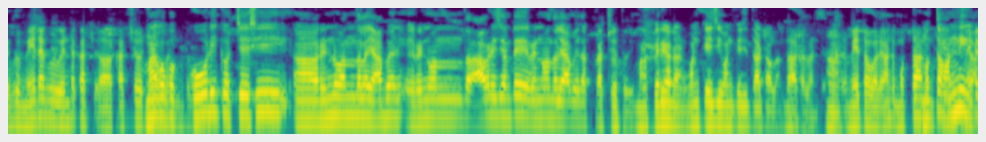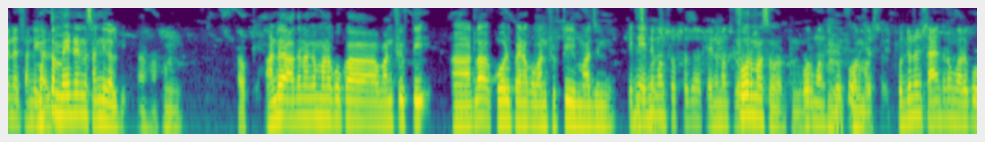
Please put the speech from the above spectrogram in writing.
ఇప్పుడు మేతకు ఎంత ఖర్చు ఖర్చు మనకు ఒక? కోడికి వచ్చేసి రెండు వందల యాభై రెండు వందల యావరేజ్ అంటే రెండు వందల యాభై దాకా ఖర్చు అవుతుంది. మనకు పెరగడానికి వన్ కేజీ వన్ కేజీ దాటాలని దాటాలంటే. మేత అంటే మొత్తం మొత్తం అన్ని మొత్తం మెయింటెనెన్స్ అన్ని కలిపి. అంటే అదనంగా మనకు ఒక వన్ ఫిఫ్టీ అట్లా కోడి పైన ఒక వన్ ఫిఫ్టీ మార్జిన్ ఎన్ని. మంత్స్ వస్తుంది ఎన్ని మంత్స్ ఫోర్ మంత్స్ పడుతుంది ఫోర్ మంత్స్ months. వచ్చేస్తుంది పొద్దున్న నుంచి సాయంత్రం వరకు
